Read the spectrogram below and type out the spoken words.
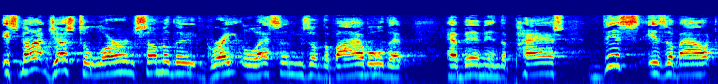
It's not just to learn some of the great lessons of the Bible that have been in the past. This is about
